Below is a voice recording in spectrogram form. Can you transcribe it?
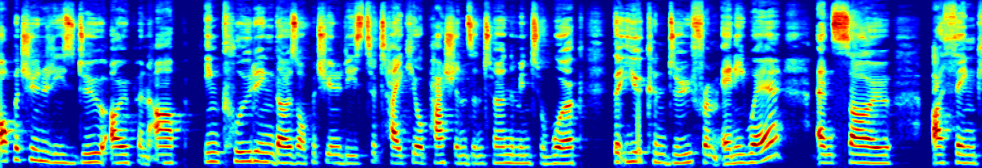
opportunities do open up, including those opportunities to take your passions and turn them into work that you can do from anywhere. And so I think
